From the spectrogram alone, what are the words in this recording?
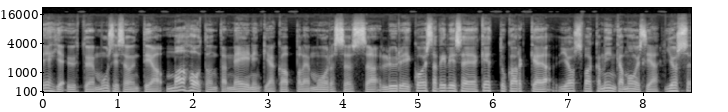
vehjeyhtyeen musisointia mahotonta meininkiä kappaleen muodossa, jossa lyrikoissa vilisee kettukarkkeja, jos vaikka minkämoisia. Jos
